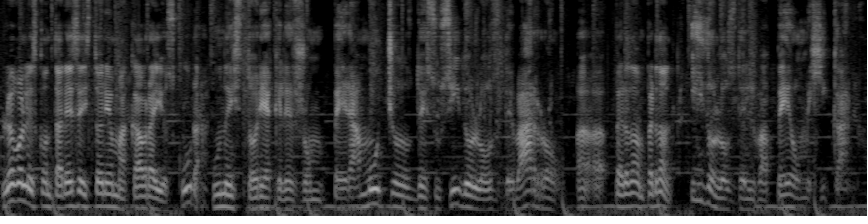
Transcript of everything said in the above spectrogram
luego les contaré esa historia macabra y oscura, una historia que les romperá muchos de sus ídolos de barro. Ah, ah, perdón, perdón, ídolos del vapeo mexicano.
